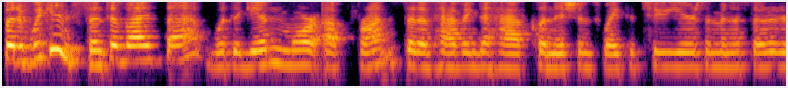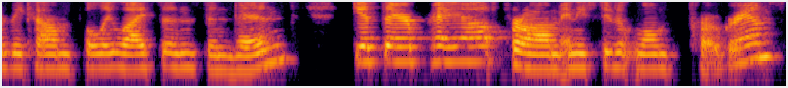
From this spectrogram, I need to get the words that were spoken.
But if we can incentivize that with again more upfront instead of having to have clinicians wait the two years in Minnesota to become fully licensed and then get their payout from any student loan programs.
